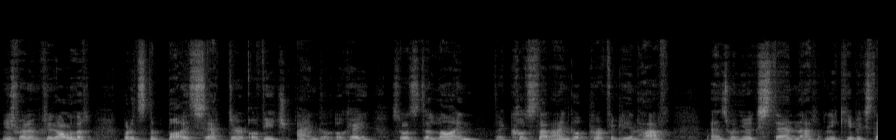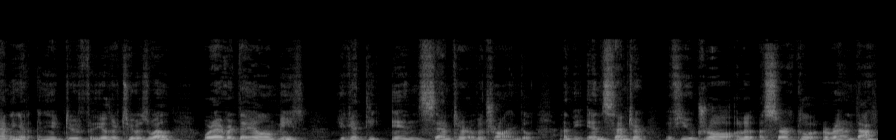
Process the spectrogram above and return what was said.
when you try to include all of it, but it's the bisector of each angle, okay? So it's the line that cuts that angle perfectly in half, and so when you extend that and you keep extending it, and you do it for the other two as well, wherever they all meet, you get the in center of a triangle. And the in center, if you draw a, a circle around that,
